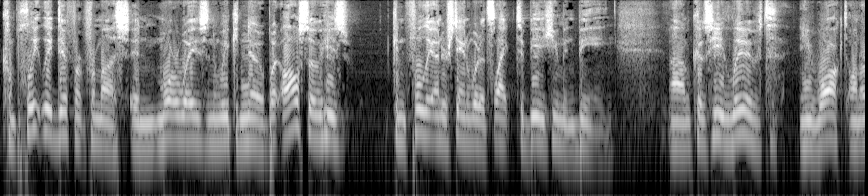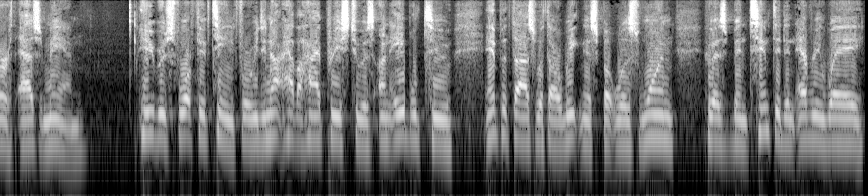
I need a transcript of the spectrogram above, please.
completely different from us in more ways than we can know, but also he's can fully understand what it's like to be a human being because um, he lived, he walked on earth as a man. Hebrews 4:15 For we do not have a high priest who is unable to empathize with our weakness but was one who has been tempted in every way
